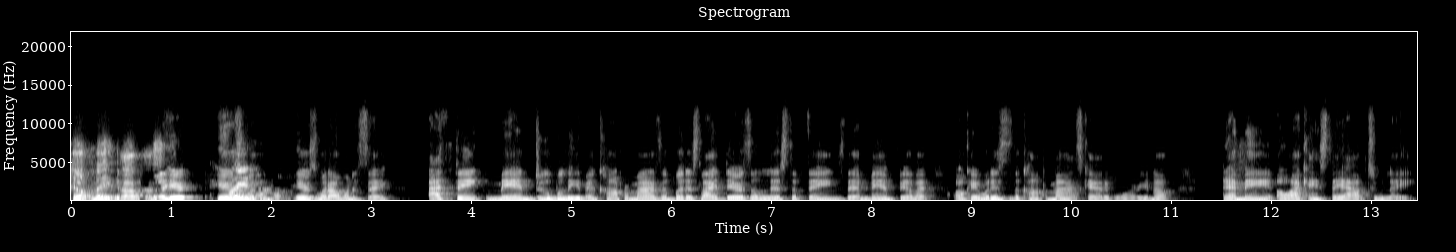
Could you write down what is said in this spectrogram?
help me. Uh, here, here's what I, here's what I want to say. I think men do believe in compromising, but it's like there's a list of things that men feel like, okay, well, this is the compromise category. You know, that mean, oh, I can't stay out too late.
